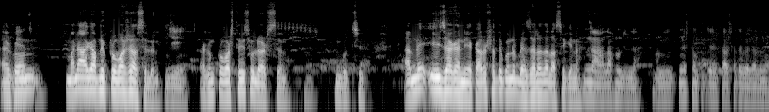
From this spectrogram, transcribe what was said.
এখন মানে আগে আপনি প্রবাসে আছিলেন। জি। এখন প্রবাস থেকে চলে আসছেন। বুঝছি। আপনি এই জায়গা নিয়ে কারোর সাথে কোনো ভেজাল হাজাল আছে কিনা? না আলহামদুলিল্লাহ। আমি কোনো সম্পত্তি কারোর সাথে বেজাল নেই।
